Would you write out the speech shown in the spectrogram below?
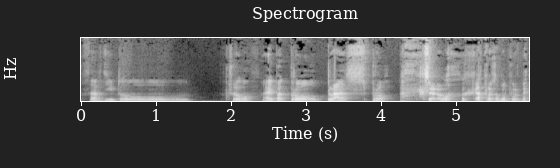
θα βγει το. Ξέρω εγώ, iPad Pro Plus Pro. ξέρω εγώ, κάπως θα το πούνε.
